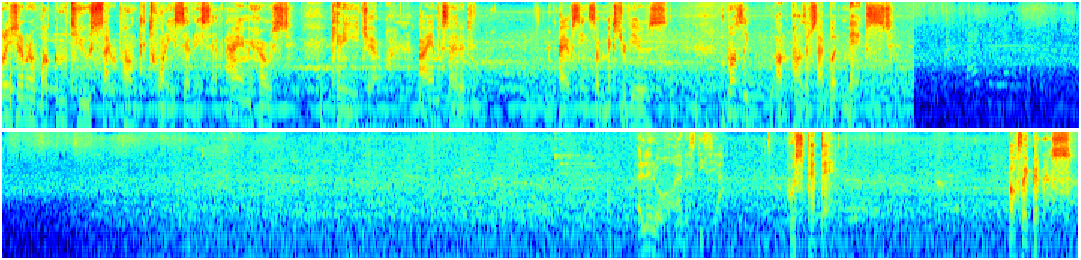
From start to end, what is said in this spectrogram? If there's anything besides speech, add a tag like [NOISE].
ladies and gentlemen, welcome to Cyberpunk 2077. I am your host, Kenny Joe. I am excited. I have seen some mixed reviews, mostly on the positive side, but mixed. A little anesthesia. Who's Pepe? Oh, thank goodness.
